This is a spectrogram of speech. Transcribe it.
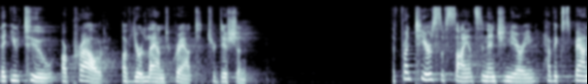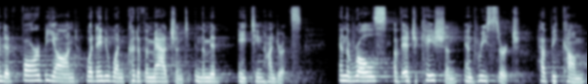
that you too are proud of your land-grant tradition. The frontiers of science and engineering have expanded far beyond what anyone could have imagined in the mid-1800s, and the roles of education and research have become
